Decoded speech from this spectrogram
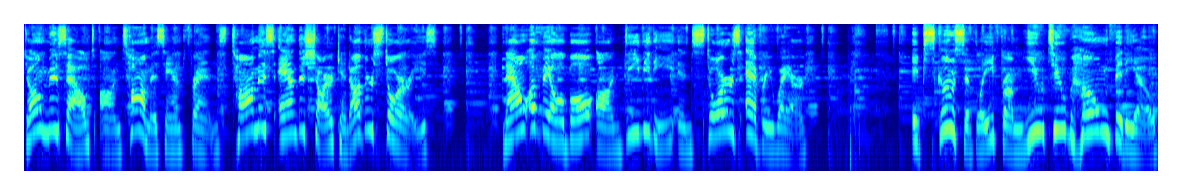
Don't miss out on Thomas and Friends, Thomas and the Shark, and other stories. Now available on DVD in stores everywhere. Exclusively from YouTube Home Video.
